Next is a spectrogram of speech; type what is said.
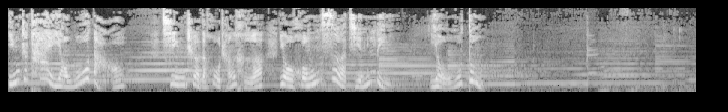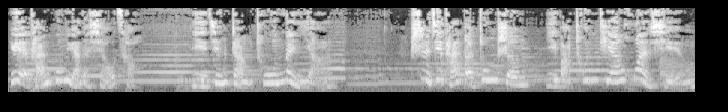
迎着太阳舞蹈，清澈的护城河有红色锦鲤游动。月坛公园的小草已经长出嫩芽。世纪坛的钟声已把春天唤醒，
